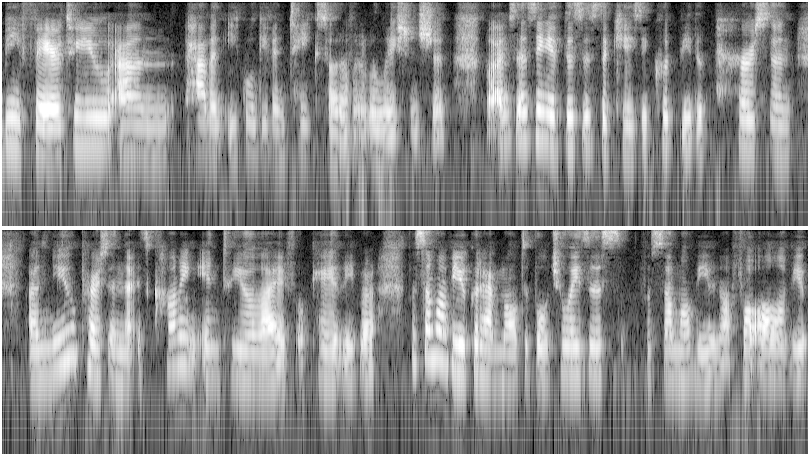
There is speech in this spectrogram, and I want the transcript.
be fair to you and have an equal give and take sort of a relationship. But I'm sensing if this is the case, it could be the person, a new person that is coming into your life, okay, Libra? For some of you, could have multiple choices. For some of you, not for all of you.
